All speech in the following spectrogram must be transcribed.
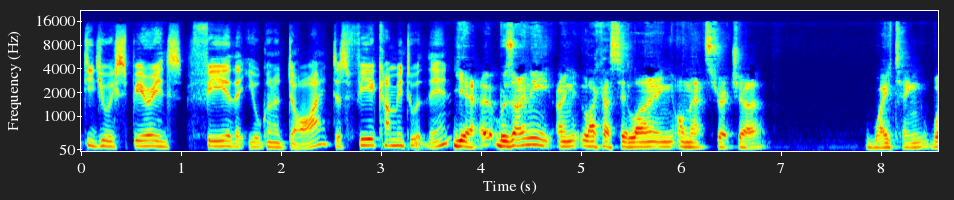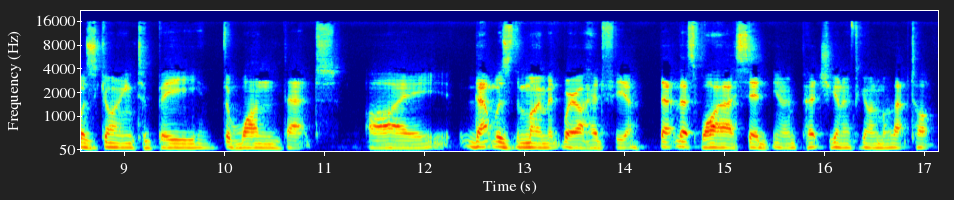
Did you experience fear that you're going to die? Does fear come into it then? Yeah, it was only, only like I said, lying on that stretcher, waiting was going to be the one that I. That was the moment where I had fear. That that's why I said, you know, pitch, you're going to have to go on my laptop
